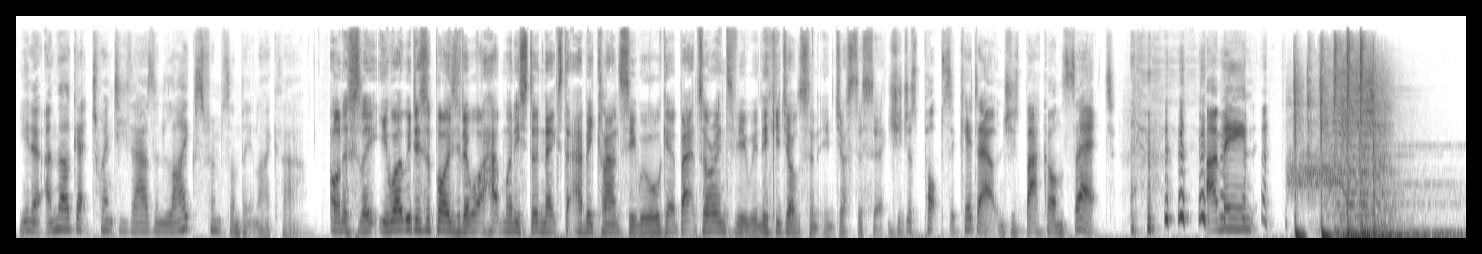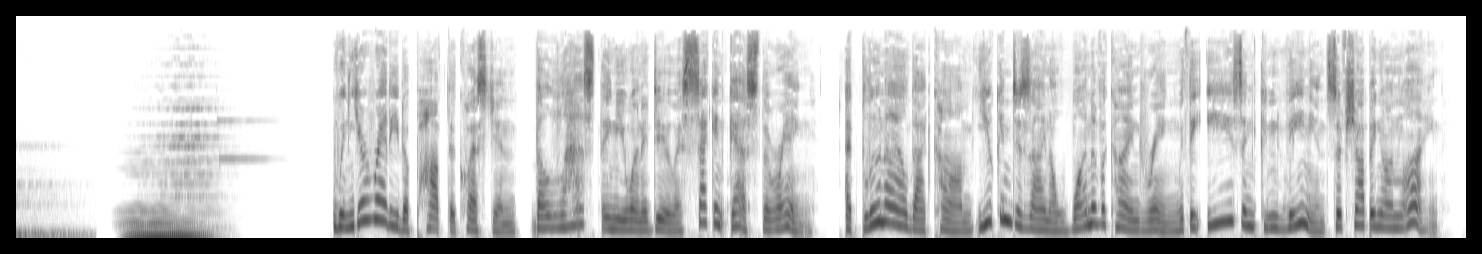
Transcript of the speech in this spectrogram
You know, and they'll get 20,000 likes from something like that. Honestly, you won't be disappointed at what happened when he stood next to Abbey Clancy. We will get back to our interview with Nicky Johnston in just a sec. She just pops a kid out and she's back on set. I mean, When you're ready to pop the question, the last thing you want to do is second guess the ring. At Bluenile.com, you can design a one of a kind ring with the ease and convenience of shopping online.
